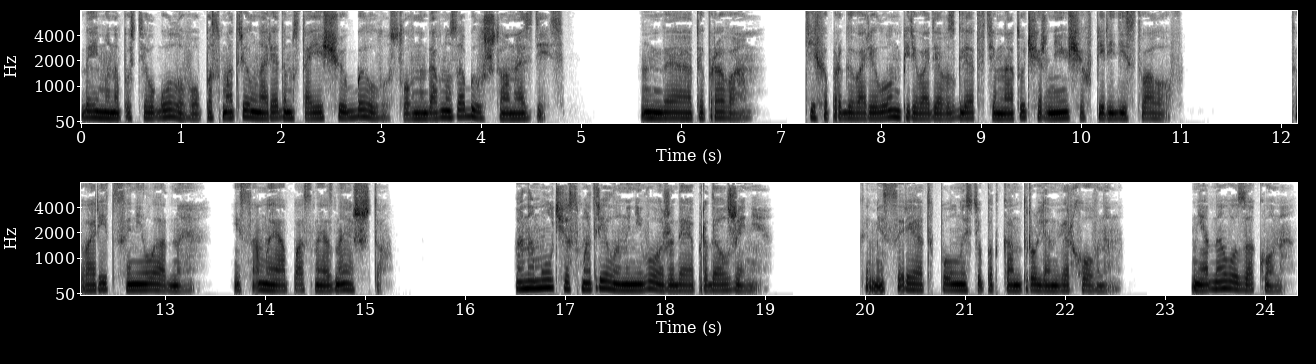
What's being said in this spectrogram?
Дэймон опустил голову, посмотрел на рядом стоящую Беллу, словно давно забыл, что она здесь. «Да, ты права», — тихо проговорил он, переводя взгляд в темноту чернеющих впереди стволов. «Творится неладное, и самое опасное знаешь что?» Она молча смотрела на него, ожидая продолжения. Комиссариат полностью под контролем Верховным. Ни одного закона,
